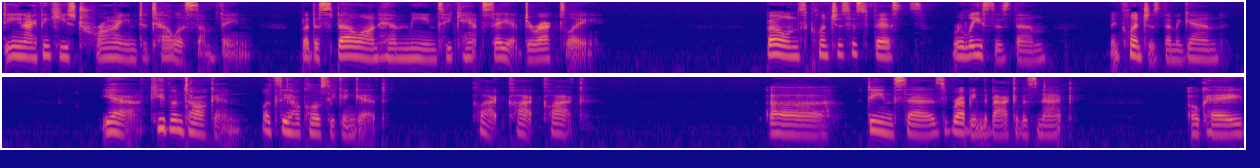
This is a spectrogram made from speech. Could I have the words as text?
Dean, I think he's trying to tell us something, but the spell on him means he can't say it directly. Bones clenches his fists, releases them, then clenches them again. Yeah, keep him talking. Let's see how close he can get. Clack, clack, clack. Uh, Dean says, rubbing the back of his neck. Okay,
